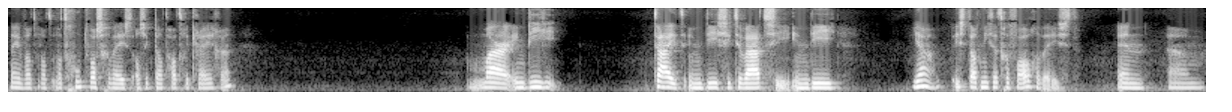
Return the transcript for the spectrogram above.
nee, wat, wat, wat goed was geweest als ik dat had gekregen. Maar in die tijd, in die situatie, in die. Ja, is dat niet het geval geweest. En. Um,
